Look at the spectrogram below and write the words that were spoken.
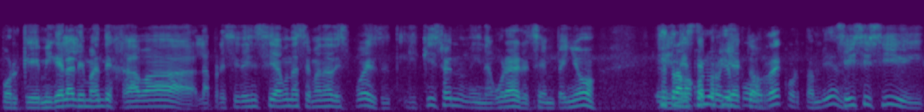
porque Miguel Alemán dejaba la presidencia una semana después y quiso inaugurar, se empeñó se en este proyecto. récord también. Sí, sí, sí.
